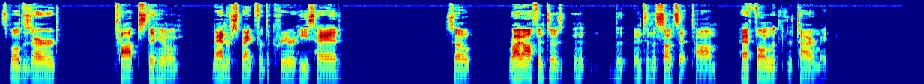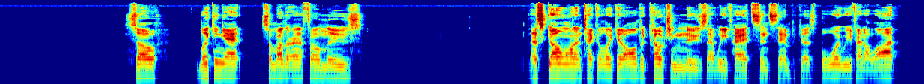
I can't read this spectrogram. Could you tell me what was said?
it's well deserved. Props to him. Mad respect for the career he's had. So, right off into the into the sunset, Tom. Have fun with retirement. So, looking at some other NFL news, let's go on and take a look at all the coaching news that we've had since then because boy, we've had a lot.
